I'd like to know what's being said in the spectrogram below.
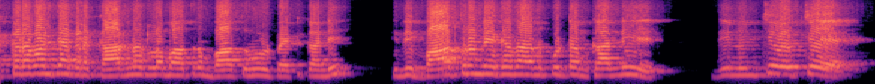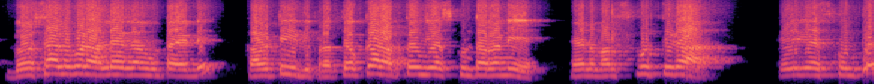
ఎక్కడ పడితే అక్కడ కార్నర్లో మాత్రం బాత్రూమ్లు పెట్టకండి. ఇది బాత్రూమే కదా అనుకుంటాం కానీ దీని నుంచి వచ్చే దోషాలు కూడా అలాగే ఉంటాయండి. కాబట్టి ఇది ప్రతి ఒక్కరు అర్థం చేసుకుంటారని నేను మనస్ఫూర్తిగా తెలియజేసుకుంటూ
